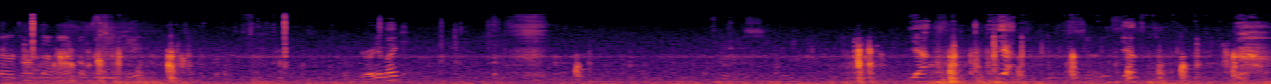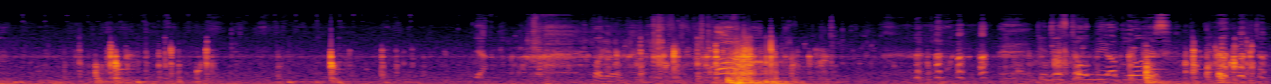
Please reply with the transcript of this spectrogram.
Un de même peut vérifier. You ready, Mike? Yeah. Yeah. Fuck it. Oh! he just told me up yours.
